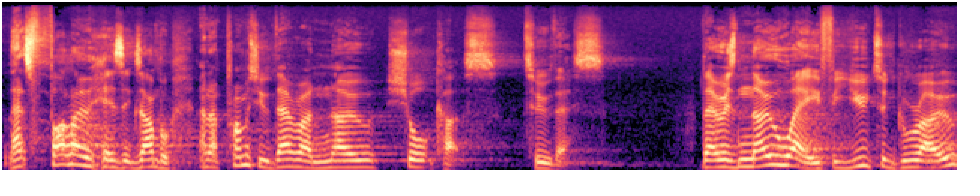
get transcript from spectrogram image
Let's follow his example. And I promise you, there are no shortcuts to this. There is no way for you to grow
